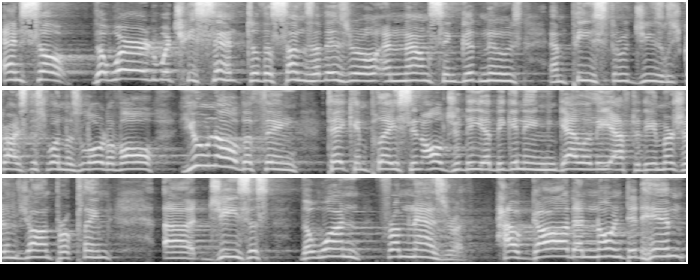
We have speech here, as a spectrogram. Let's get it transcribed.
And so the word which he sent to the sons of Israel announcing good news and peace through Jesus Christ, this one is Lord of all. You know the thing taking place in all Judea, beginning in Galilee after the immersion of John proclaimed uh, Jesus, the one from Nazareth, how God anointed him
